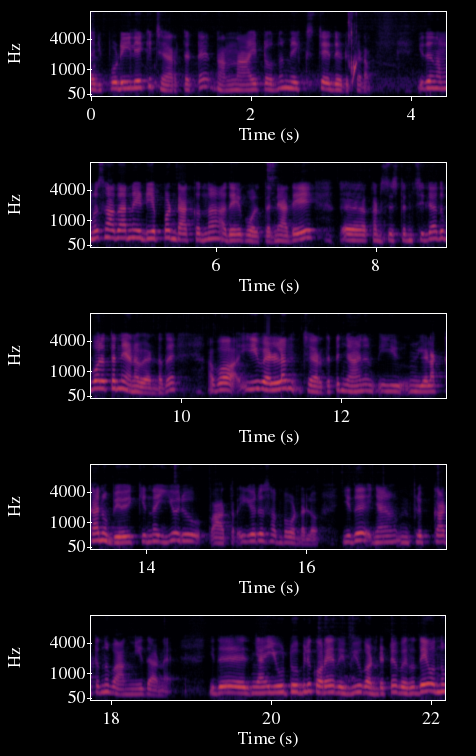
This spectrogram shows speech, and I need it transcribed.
അരിപ്പൊടിയിലേക്ക് ചേർത്തിട്ട് നന്നായിട്ടൊന്ന് മിക്സ് ചെയ്തെടുക്കണം. ഇത് നമ്മൾ സാധാരണ ഇടിയപ്പം ഉണ്ടാക്കുന്ന അതേപോലെ തന്നെ അതേ കൺസിസ്റ്റൻസിയിൽ അതുപോലെ തന്നെയാണ് വേണ്ടത്. അപ്പോൾ ഈ വെള്ളം ചേർത്തിട്ട് ഞാൻ ഈ ഇളക്കാൻ ഉപയോഗിക്കുന്ന ഈ ഒരു പാത്രം ഈ ഒരു സംഭവം ഉണ്ടല്ലോ. ഇത് ഞാൻ ഫ്ലിപ്കാർട്ടിൽ നിന്ന് വാങ്ങിയതാണ്. ഇത് ഞാൻ യൂട്യൂബിൽ കുറേ റിവ്യൂ കണ്ടിട്ട് വെറുതെ ഒന്ന്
